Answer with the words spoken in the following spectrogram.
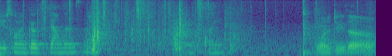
You just want to go down those then? Explain. You want to do the,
